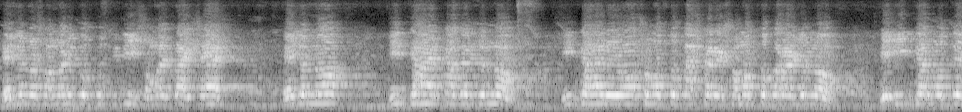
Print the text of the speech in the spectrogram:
এই জন্য সম্মানিত উপস্থিতি, সময় প্রায় শেষ। এই জন্য ঈদগাহের কাজের জন্য, ঈদগাহের এই অসমাপ্ত কাজটাকে সমাপ্ত করার জন্য এই ঈদগার মধ্যে।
